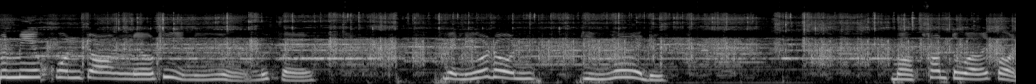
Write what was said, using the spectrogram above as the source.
มันมีคนจองแนวที่นี้อยู่ไม่แฟร์แบบนี้ก็โดนยิงแน่ดิบอกซ่อนตัวไว้ก่อน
